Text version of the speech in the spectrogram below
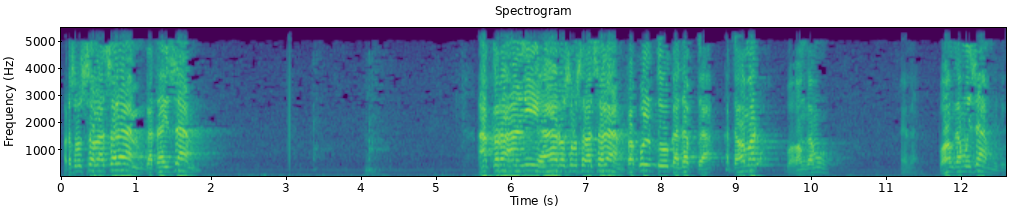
Rasulullah SAW kata Isam. Akra'aniha Rasulullah SAW. Fakultu kadabta. Kata Umar, bohong kamu. Bohong kamu Isam. Gitu.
